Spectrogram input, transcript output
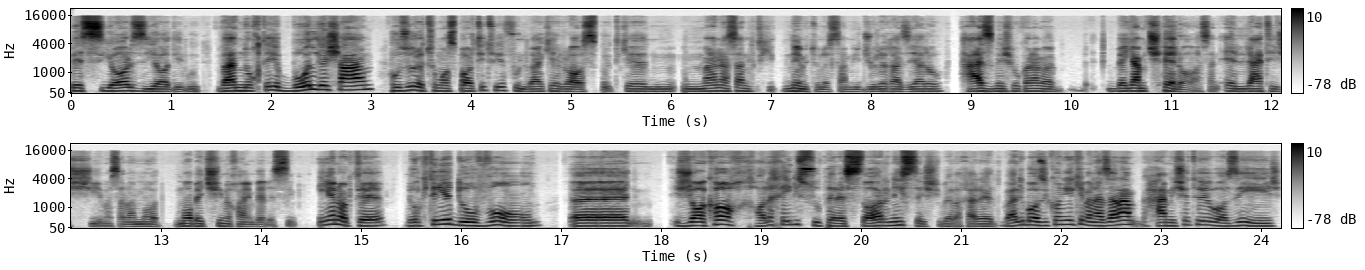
بسیار زیادی بود. و نقطه بلدش هم حضور توماس پارتی توی فولبک راست بود که من اصلا نمی‌تونستم هیچ جور قضیه رو حزمش بکنم و بگم چرا اصلا علتش چیه مثلا ما, ما به چی می‌خوایم برسیم. این یه نکته. دوم ژاکا حالا خیلی سوپر استار نیستش بالاخره ولی بازیکنیه که به نظرم همیشه توی بازیش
